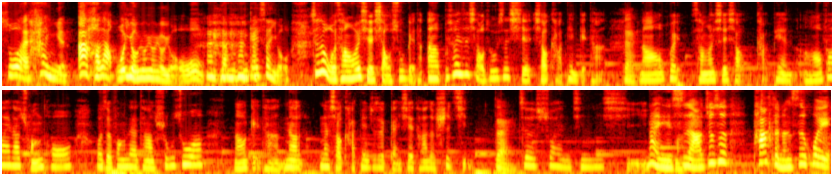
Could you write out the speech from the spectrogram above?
说来汗颜啊！好啦，我有有有有有，应该算有。就是我常常会写小书给他，啊，不算是小书，是写小卡片给他。对，然后会常常写小卡片，然后放在他床头或者放在他的书桌，然后给他。那那小卡片就是感谢他的事情。对，这算惊喜？那也是啊，就是他可能是会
